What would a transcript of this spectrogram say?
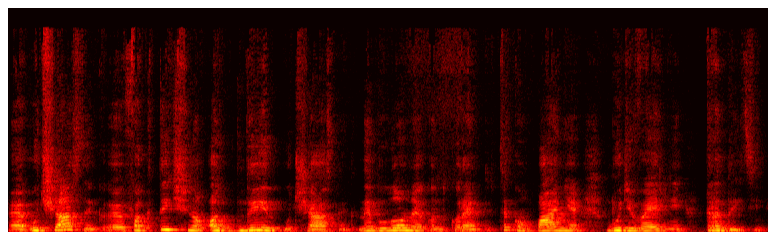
е, учасник, е, фактично один учасник, не було не конкурентів. Це компанія будівельні традиції.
